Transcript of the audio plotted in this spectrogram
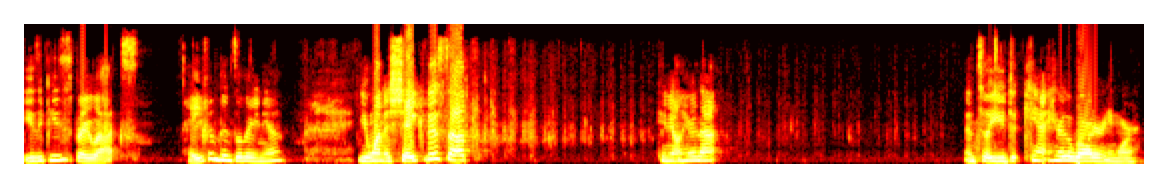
Easy Peasy Spray Wax. Hey from Pennsylvania. You want to shake this up. Can y'all hear that? Until you can't hear the water anymore.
